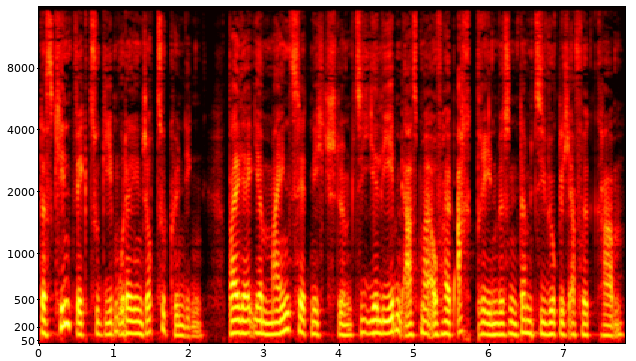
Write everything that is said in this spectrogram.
das Kind wegzugeben oder den Job zu kündigen, weil ja ihr Mindset nicht stimmt, sie ihr Leben erstmal auf halb acht drehen müssen, damit sie wirklich Erfolg haben.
